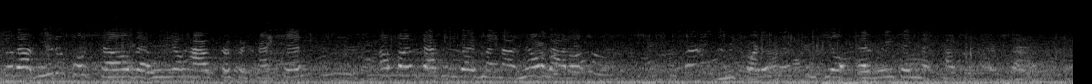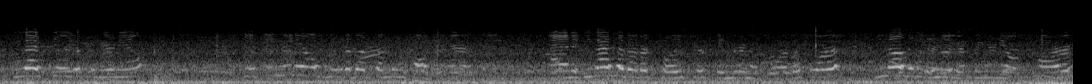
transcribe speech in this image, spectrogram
So that beautiful shell that Leo has for protection, a fun fact that you guys might not know about it, turtles and tortoises can feel everything that touches their shell. You guys feel your fingernails? Your fingernails made up of something called keratin. And if you guys have ever closed your finger in a door before, you know that even though your fingernail is hard,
